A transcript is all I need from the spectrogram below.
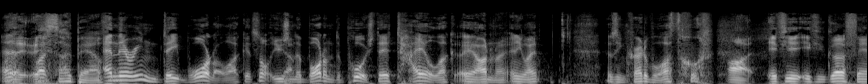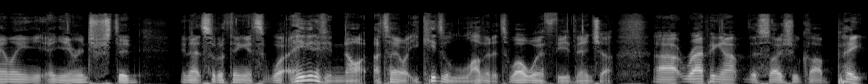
And They- they're so powerful. and they're in deep water. Like it's not using the bottom to push. Their tail, like yeah, I don't know. Anyway, it was incredible. I thought. Oh, if you if you've got a family and you're interested in that sort of thing, it's well, even if you're not, I tell you what, your kids will love it. It's well worth the adventure. Uh, wrapping up the social club, Pete.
